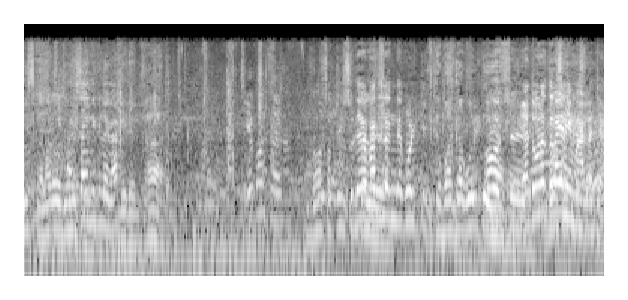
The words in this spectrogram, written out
इसका लगा तो ऐसा ही निकलेगा? हाँ? दो सौ तीस रुपये बदलेंगे गोल्टी। तो बदला गोल्टी या दोनों तरह नहीं माल अच्छा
